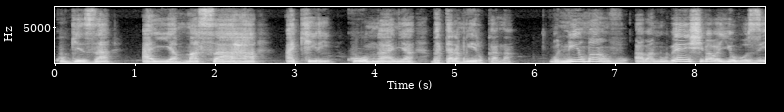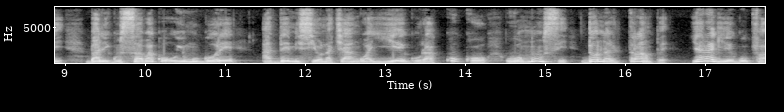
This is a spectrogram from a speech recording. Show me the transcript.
kugeza aya masaha akiri k'uwo mwanya bataramwirukana. Ngo niyo mpamvu abantu benshi b'abayobozi bari gusaba ko uyu mugore ademisiyona cyangwa yegura kuko uwo munsi donald trump yaragiye gupfa.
